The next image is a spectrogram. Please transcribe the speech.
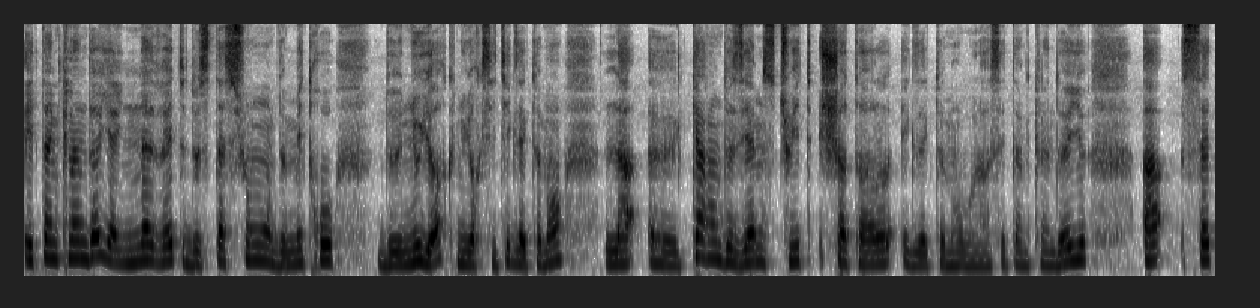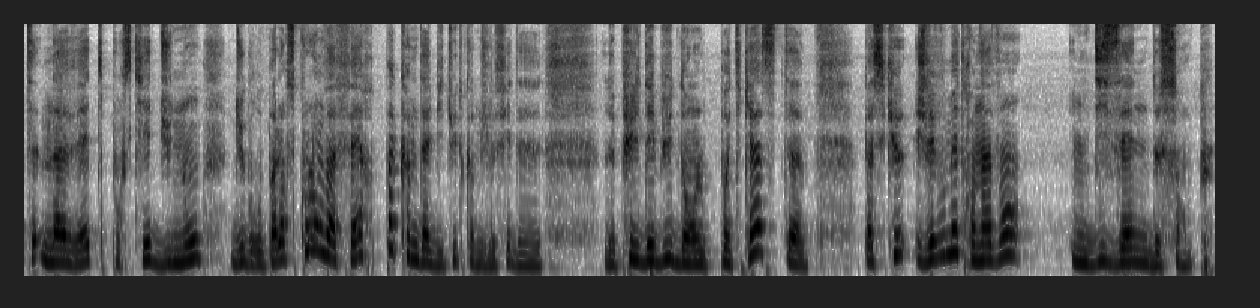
est un clin d'œil à une navette de station de métro de New York, New York City exactement, la 42e euh, Street Shuttle exactement, voilà, c'est un clin d'œil à cette navette pour ce qui est du nom du groupe. Alors ce que l'on va faire, pas comme d'habitude, comme je le fais depuis le début dans le podcast, parce que je vais vous mettre en avant une dizaine de samples.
